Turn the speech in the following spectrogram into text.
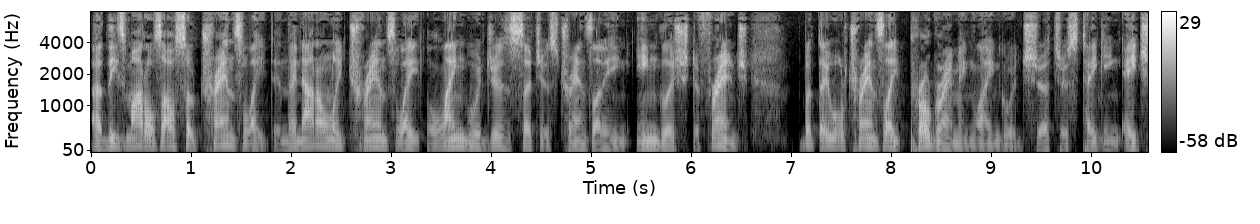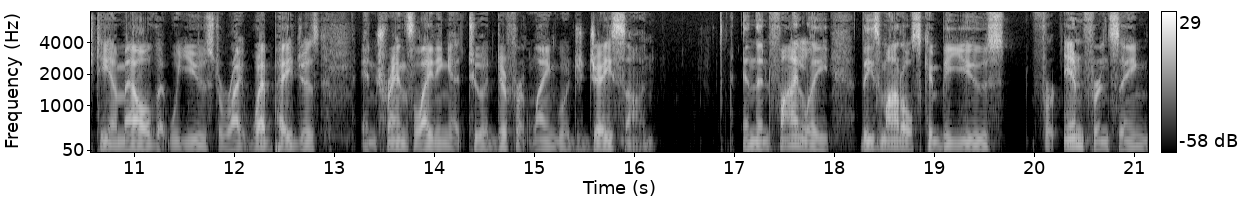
Uh, these models also translate, and they not only translate languages such as translating English to French, but they will translate programming language, such as taking HTML that we use to write web pages and translating it to a different language, JSON. And then finally, these models can be used for inferencing,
